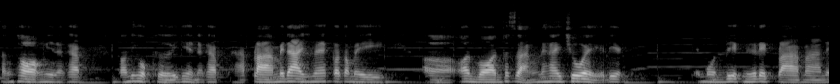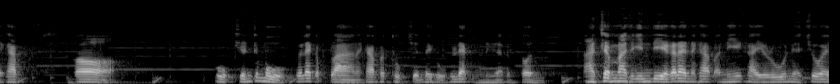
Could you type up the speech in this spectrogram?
สังทองนี่นะครับ ตอนที่หกเขยเนี่ยนะครับหาปลาไม่ได้ใช่ไหมก็ต้องไปอ่ออ้อนวอนพระสังให้ช่วยเรียกไอ้มนเรียกเนื้อเรียกปลามานะครับ ก็ ถูกเฉือนจมูกเพื่อแลกกับปลานะครับแล้วถูกเฉือนใบหูเพื่อแลกกับเนื้อเป็นต้น อาจจะมาจากอินเดียก็ได้นะครับ อันนี้ใครรู้เนี่ยช่วย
